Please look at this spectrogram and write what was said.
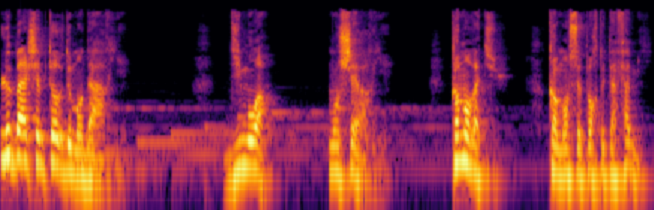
le Baal Shem Tov demanda à Arié. Dis-moi, mon cher Arié, comment vas-tu? Comment se porte ta famille?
